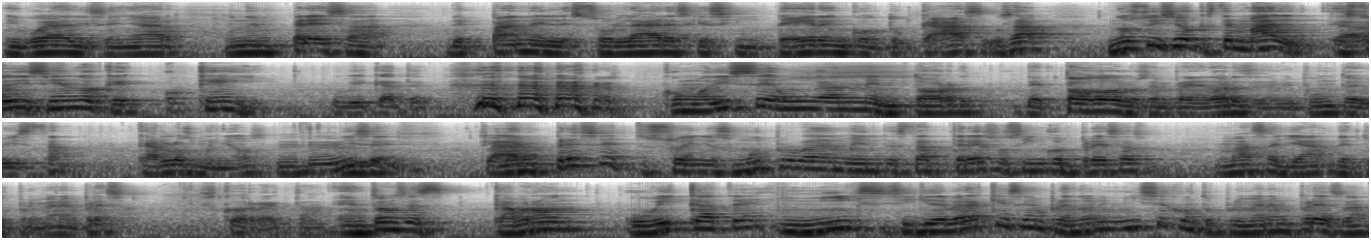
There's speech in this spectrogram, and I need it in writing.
y voy a diseñar una empresa de paneles solares que se integren con tu casa. O sea, no estoy diciendo que esté mal, estoy diciendo que, ok. Ubícate. como dice un gran mentor de todos los emprendedores desde mi punto de vista, Carlos Muñoz, dice, la empresa de tus sueños muy probablemente está tres o cinco empresas más allá de tu primera empresa. Es correcto. Entonces, cabrón, ubícate, inicia, si de verdad quieres emprendedor, inicia con tu primera empresa,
